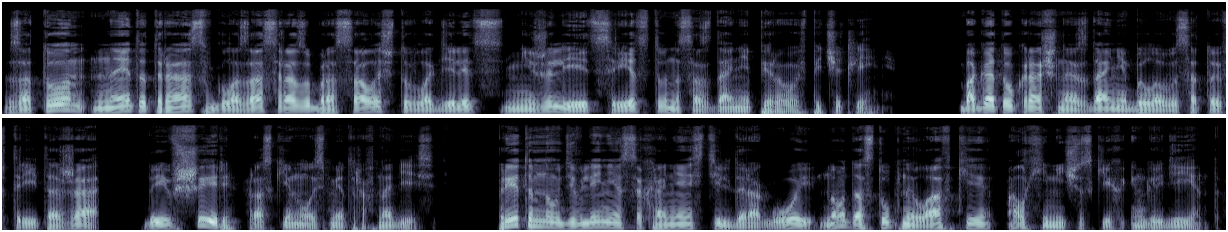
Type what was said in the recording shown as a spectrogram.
Зато на этот раз в глаза сразу бросалось, что владелец не жалеет средства на создание первого впечатления. Богато украшенное здание было высотой в три этажа, да и вширь раскинулось метров на десять. При этом, на удивление, сохраняя стиль дорогой, но доступной лавки алхимических ингредиентов.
